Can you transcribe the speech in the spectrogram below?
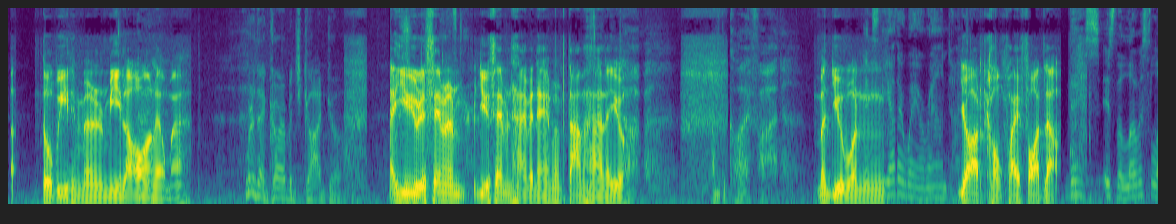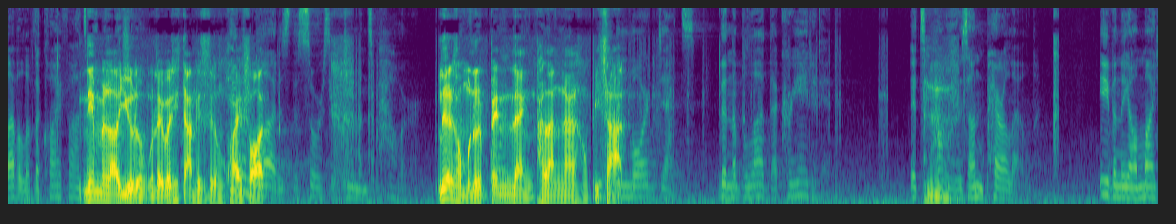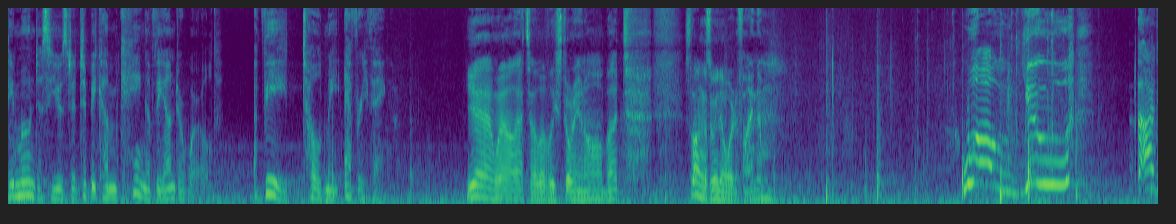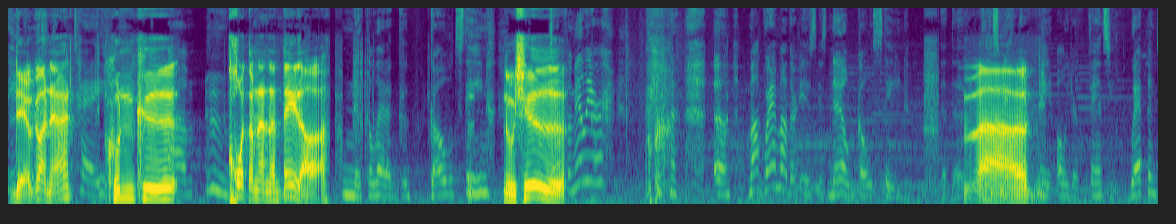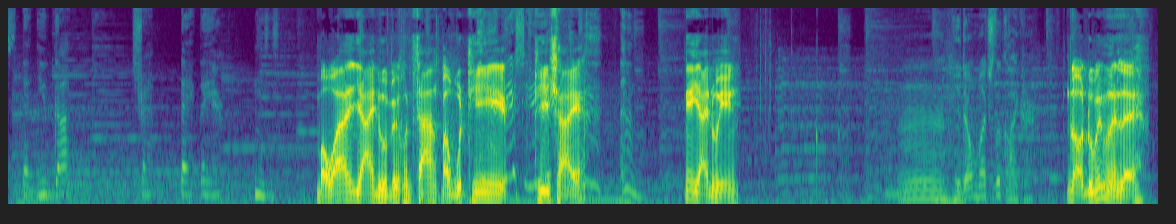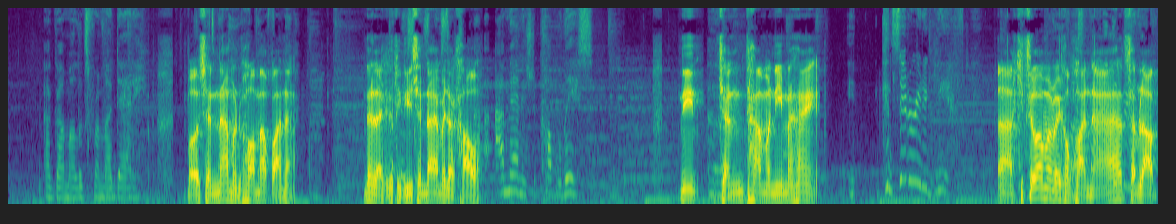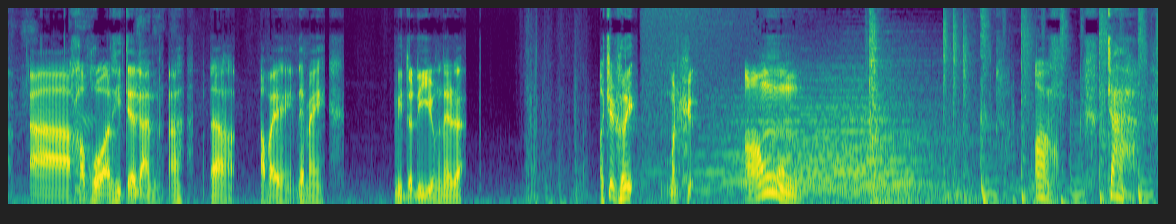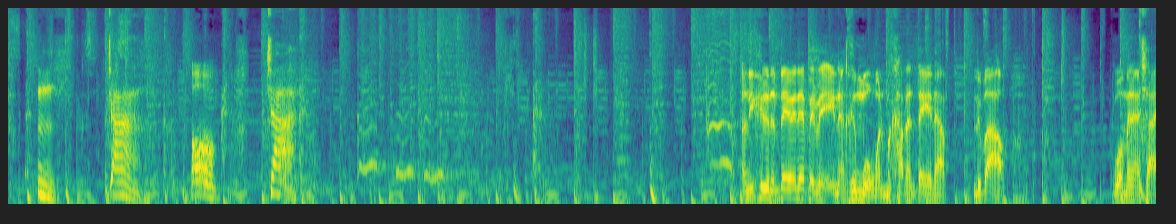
เอ่อตัวบีที่มันมีละอองอะไรออกมา Where did that garbage god go? ไอยูยูเซนมันยูเซนมันหายไปไหน มันตามหาอะไรอยู่ I'm the Glyphod. มันอยู่บน It's the other way around. Don. ยอดของควายฟอสแล้ว This is the lowest level of the Clyphod. นี่มันเราอยู่หรือเลยว่าที่ต่ำที่สุดของควายฟอส blood is the source of demons' power. เลือดของมนุษย์เป็นแหล่งพลังงานของปีศาจ Even more dense than the blood that created it. Its Hmm. power is unparalleled. Even the almighty Mundus used it to become king of the underworld. Avid told me everything. Yeah, well, that's a lovely story and all, but as long as we know where to find him. Whoa, you! Are the เดี๋ยวก่อนนะ Tay, คุณคือ um, โคตรตำนานนันเต้เหรอ Nicoletta G- Goldstein. หนูชื่อ Familiar? um, my grandmother is, is Nell Goldstein. The, the Uh, gunsmith that made all your fancy weapons that you got strapped back there. บอกว่ายายหนูเป็นคนสร้างอาวุธที่ที่ใช้ เนี่ยยายหนูเอง Mm, you don't much look like her. หรอดูไม่เหมือนเลย I got my looks from my daddy. บอกฉันหน้าเหมือนพ่อมากกว่าน่ะนั่นแหละคือสิ่งที่ฉันได้มาจากเขา I, I managed to cobble this. นี่ฉันทำอันนี้มาให้ Consider it a gift. อ่า คิดซะว่ามันเป็นของขวัญนะสำหรับอ่าครอบครัวที่เจอกัน อะแล้วเอาไปได้ไหม มีตัวดีอยู่ข้างในด้วยเอาเชื่อเฮ้ย มันคืออ๋ออ๋อจ้า อืม จ้าอ๋อจ้า อันนี้คือนันเต้ไม่ได้เป็นไปเองนะคือหมวกมันบังคับนันเต้นะครับ หรือเปล่าว่าไม่น่าใช่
